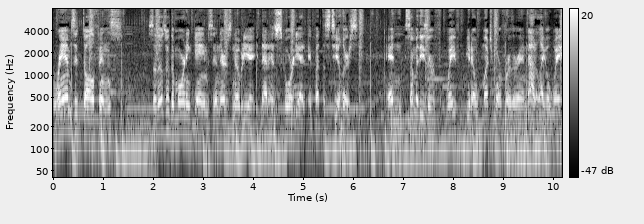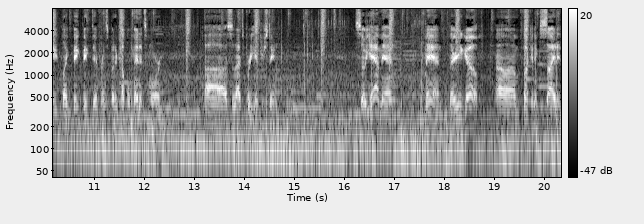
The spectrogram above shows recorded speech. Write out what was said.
Rams at Dolphins, so those are the morning games, and there's nobody that has scored yet but the Steelers. And some of these are way, you know, much more further in. Not like a way, like big, big difference, but a couple minutes more. Uh, so that's pretty interesting. So yeah, man, man, there you go. I'm fucking excited,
